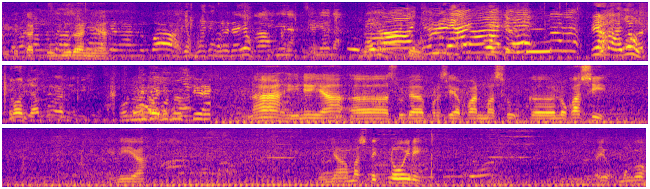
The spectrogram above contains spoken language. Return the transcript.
di dekat kuburan ya. Nah ini ya eh, sudah persiapan masuk ke lokasi. Ini ya. Punya Mas Tikno ini. Ayo monggo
